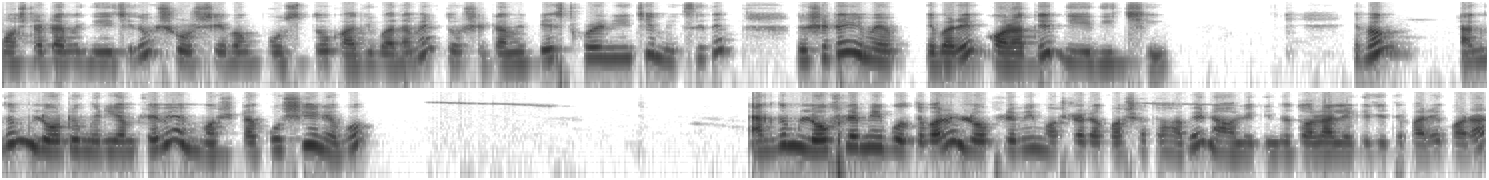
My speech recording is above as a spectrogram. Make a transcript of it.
মশলাটা আমি দিয়েছিলাম, সর্ষে এবং পোস্ত, কাজু বাদামের তো সেটা আমি পেস্ট করে নিয়েছি মিক্সিতে। তো সেটাই আমি এবারে কড়াতে দিয়ে দিচ্ছি। এবং একদম লো টু মিডিয়াম ফ্লেমে আমি মশলাটা কষিয়ে নেব। একদম লো ফ্লেমেই বলতে পারো লো ফ্লেমেই মশলাটা কষাতে হবে না হলে কিন্তু তলা লেগে যেতে পারে করার।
